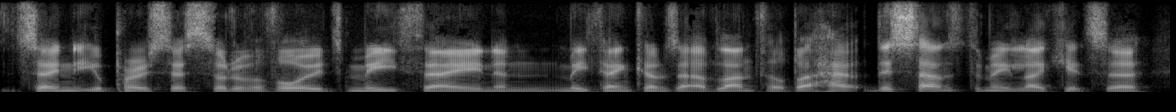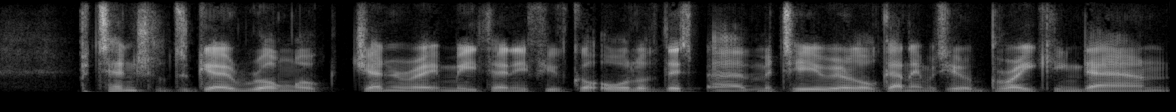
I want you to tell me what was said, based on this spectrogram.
saying that your process sort of avoids methane and methane comes out of landfill but how this sounds to me like it's a potential to go wrong or generate methane if you've got all of this uh, material, organic material, breaking down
